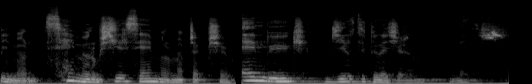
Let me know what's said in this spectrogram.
Bilmiyorum. Sevmiyorum. Şiir sevmiyorum. Yapacak bir şey yok. En büyük guilty pleasure'ın nedir?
